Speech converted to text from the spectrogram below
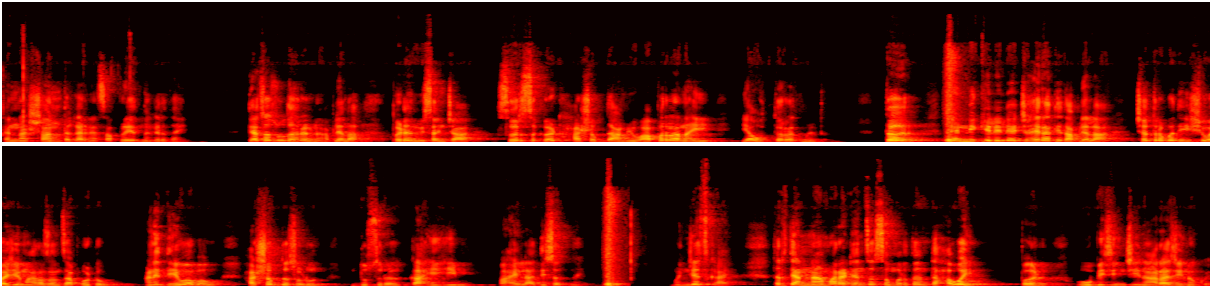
त्यांना शांत करण्याचा प्रयत्न करत आहे. त्याचंच उदाहरण आपल्याला फडणवीसांच्या सरसकट हा शब्द आम्ही वापरला नाही या उत्तरात मिळतं. तर त्यांनी केलेल्या जाहिरातीत आपल्याला छत्रपती शिवाजी महाराजांचा फोटो आणि देवाभाऊ हा शब्द सोडून दुसरं काहीही पाहायला दिसत नाही. म्हणजेच काय? तर त्यांना मराठ्यांचं समर्थन तर हवंय पण ओबीसींची नाराजी नकोय.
